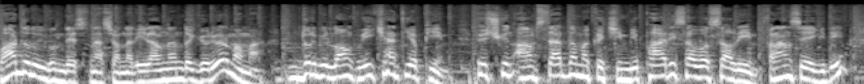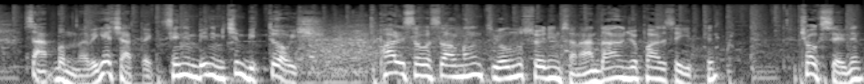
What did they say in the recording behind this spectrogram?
Vardır uygun destinasyonlar. ilanlarını da görüyorum ama dur bir long weekend yapayım. Üç gün Amsterdam'a kaçayım. Bir Paris havası alayım. Fransa'ya gideyim. Sen bunları geç artık. Senin benim için bitti o iş iş. Paris havası almanın yolunu söyleyeyim sana. Yani daha önce Paris'e gittin. Çok sevdin.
